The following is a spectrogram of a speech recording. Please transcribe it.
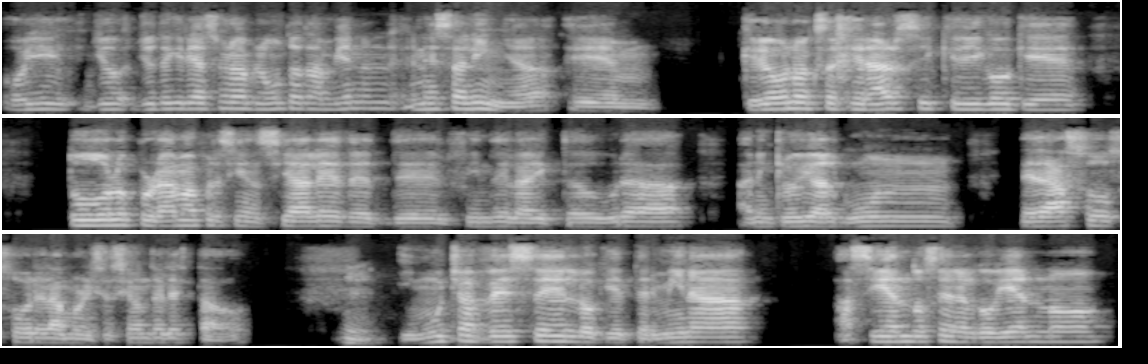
Oye, yo, yo, te quería hacer una pregunta también en, esa línea. Eh, creo no exagerar si es que digo que todos los programas presidenciales desde el fin de la dictadura han incluido algún pedazo sobre la armonización del Estado. Mm. Y muchas veces lo que termina haciéndose en el gobierno,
